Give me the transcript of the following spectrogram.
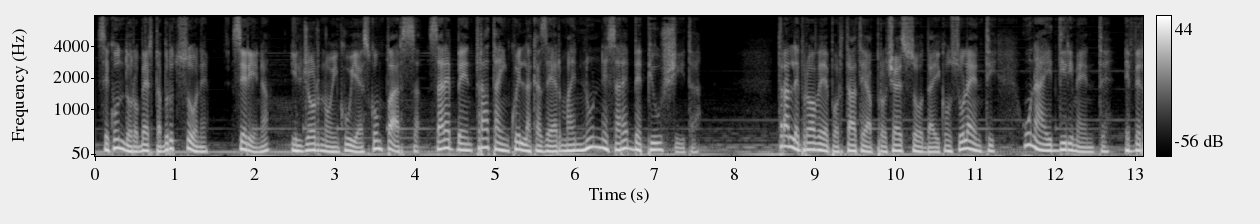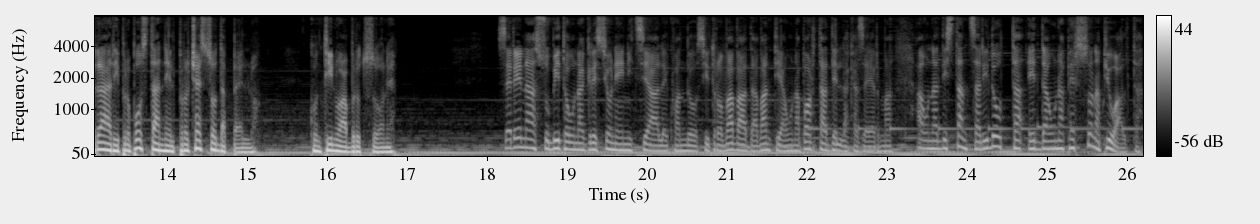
Secondo Roberta Bruzzone, Serena, il giorno in cui è scomparsa, sarebbe entrata in quella caserma e non ne sarebbe più uscita. Tra le prove portate a processo dai consulenti, una è dirimente e verrà riproposta nel processo d'appello. Continua Bruzzone. Serena ha subito un'aggressione iniziale quando si trovava davanti a una porta della caserma, a una distanza ridotta e da una persona più alta.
